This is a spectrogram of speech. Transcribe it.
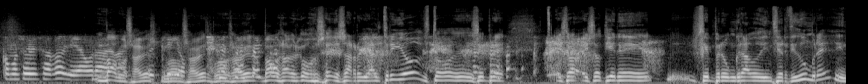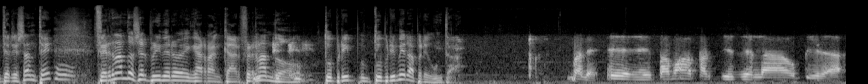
cómo se desarrolla ahora. Vamos a ver, vamos a ver, vamos a ver, vamos a ver cómo se desarrolla el trío. Esto eh, siempre, eso, eso tiene siempre un grado de incertidumbre interesante. Fernando es el primero en arrancar. Fernando, tu, pri- tu primera pregunta. Vale, eh, vamos a partir de la obviedad.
